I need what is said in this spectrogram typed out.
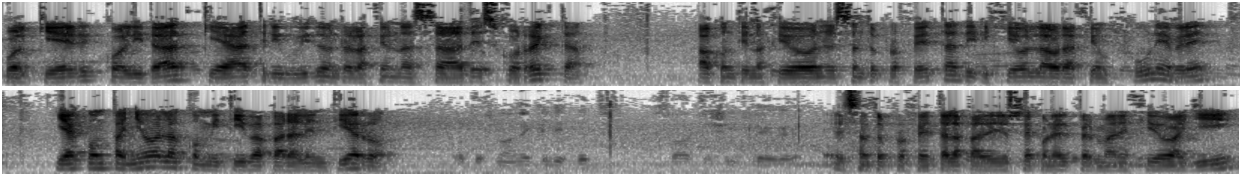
cualquier cualidad que ha atribuido en relación a Saad es correcta. A continuación, el santo profeta dirigió la oración fúnebre y acompañó a la comitiva para el entierro. El santo profeta, la paz de Dios con él, permaneció allí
